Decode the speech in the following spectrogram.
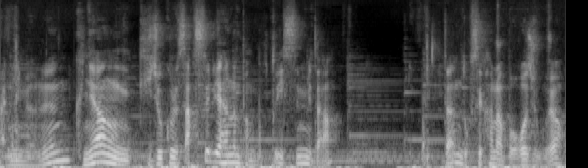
아니면은 그냥 귀족을 싹쓸이 하는 방법도 있습니다. 일단 녹색 하나 먹어주고요.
